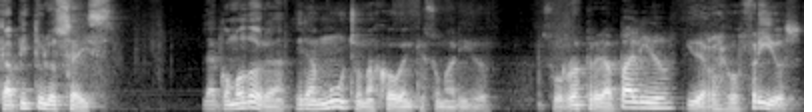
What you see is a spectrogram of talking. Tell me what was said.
Capítulo 6 La comodora era mucho más joven que su marido. Su rostro era pálido y de rasgos fríos,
